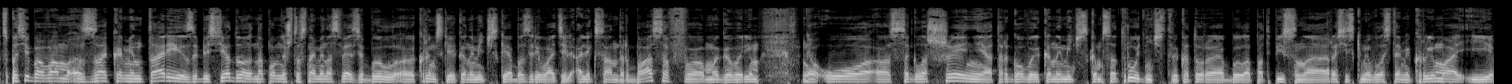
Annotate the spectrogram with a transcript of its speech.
Спасибо вам за комментарии, за беседу. Напомню, что с нами на связи был э, крымский экономический обозреватель Александр Басов. Э, мы говорим о э, соглашении о торгово-экономическом сотрудничестве, которое было подписано российскими властями Крыма и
